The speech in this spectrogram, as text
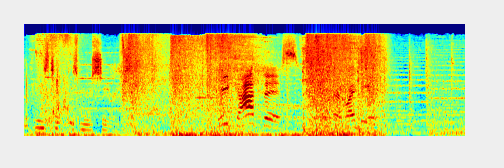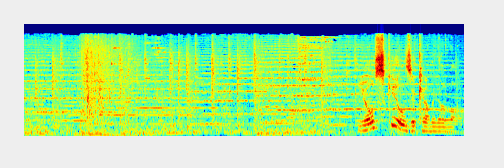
You please take this more seriously? We got this. They're right here. Your skills are coming along.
